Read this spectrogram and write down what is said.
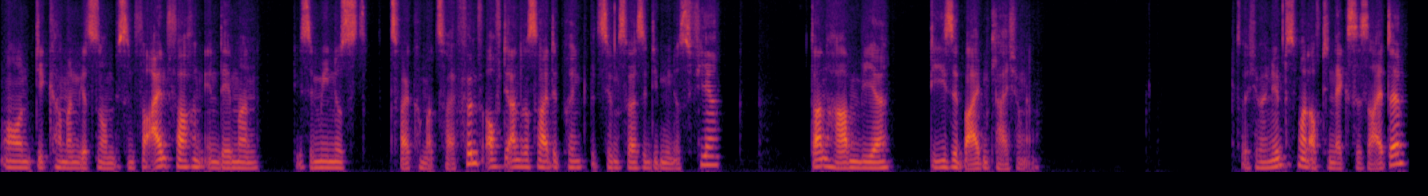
Und die kann man jetzt noch ein bisschen vereinfachen, indem man diese minus 2,25 auf die andere Seite bringt, beziehungsweise die minus 4. Dann haben wir diese beiden Gleichungen. So, ich übernehme das mal auf die nächste Seite.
